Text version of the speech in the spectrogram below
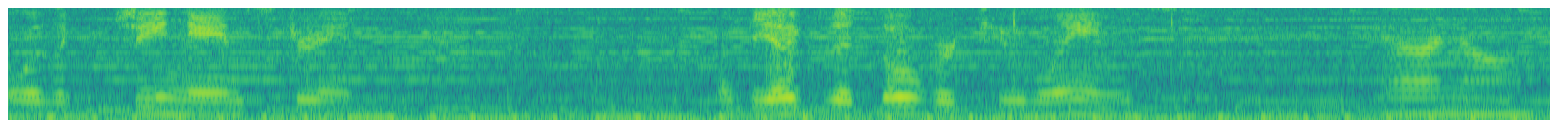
It was a G name street. But the exit's over two lanes. Yeah, I know.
